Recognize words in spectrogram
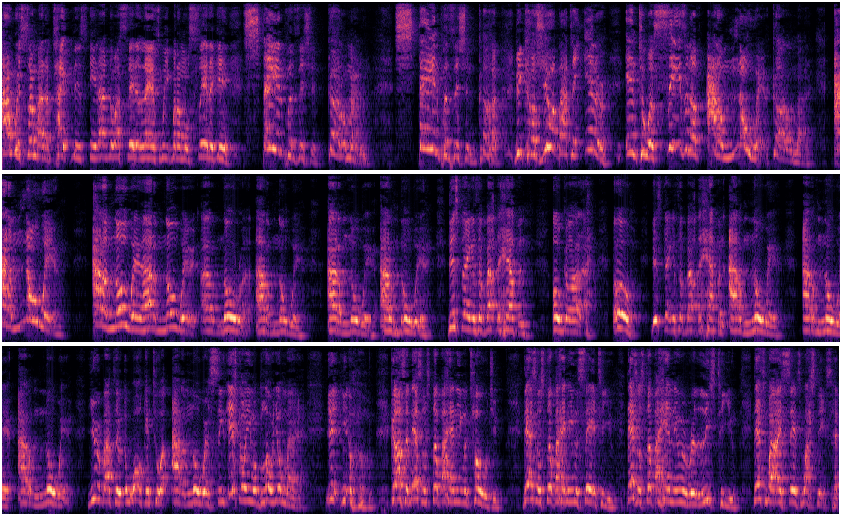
I wish somebody typed this in. I know I said it last week, but I'm going to say it again. Stay in position. God Almighty. Stay in position, God, because you're about to enter into a season of out of nowhere, God Almighty, out of nowhere, out of nowhere, out of nowhere, out of nowhere, out of nowhere, out of nowhere, out of nowhere. This thing is about to happen. Oh God, oh, this thing is about to happen out of nowhere, out of nowhere, out of nowhere. You're about to walk into an out of nowhere season. It's going to even blow your mind. God said, there's some stuff I hadn't even told you. There's some stuff I hadn't even said to you. There's some stuff I hadn't even released to you. That's why it says, watch this. Uh,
